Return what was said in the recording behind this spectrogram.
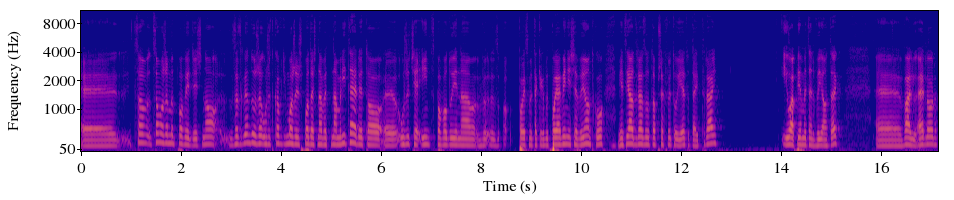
E, Co, co możemy powiedzieć? No, ze względu, że użytkownik może już podać nawet nam litery, to użycie int spowoduje nam, powiedzmy tak jakby pojawienie się wyjątku, więc ja od razu to przechwytuję, tutaj try i łapiemy ten wyjątek, e, value error,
